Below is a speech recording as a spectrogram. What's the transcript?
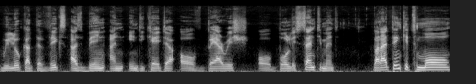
we look at the VIX as being an indicator of bearish or bullish sentiment, but I think it's more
